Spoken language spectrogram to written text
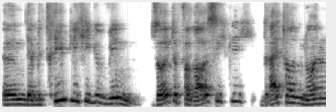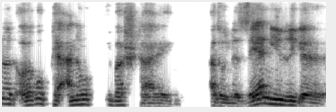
ähm, der betriebliche Gewinn sollte voraussichtlich 3.900 Euro per anno übersteigen. Also eine sehr niedrige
